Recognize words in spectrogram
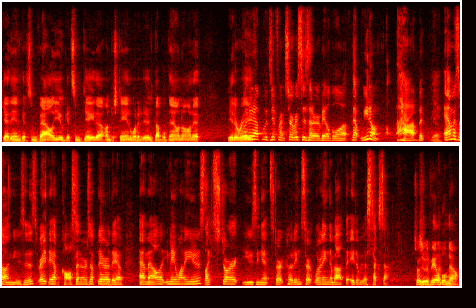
get in, get some value, get some data, understand what it is, double down on it. iterate. put it up with different services that are available uh, that we don't have, but Yeah. Amazon uses, right? They have call centers up there. Yeah. They have ML that you may want to use. Like start using it, start coding, start learning about the AWS tech stack. So is it available now?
